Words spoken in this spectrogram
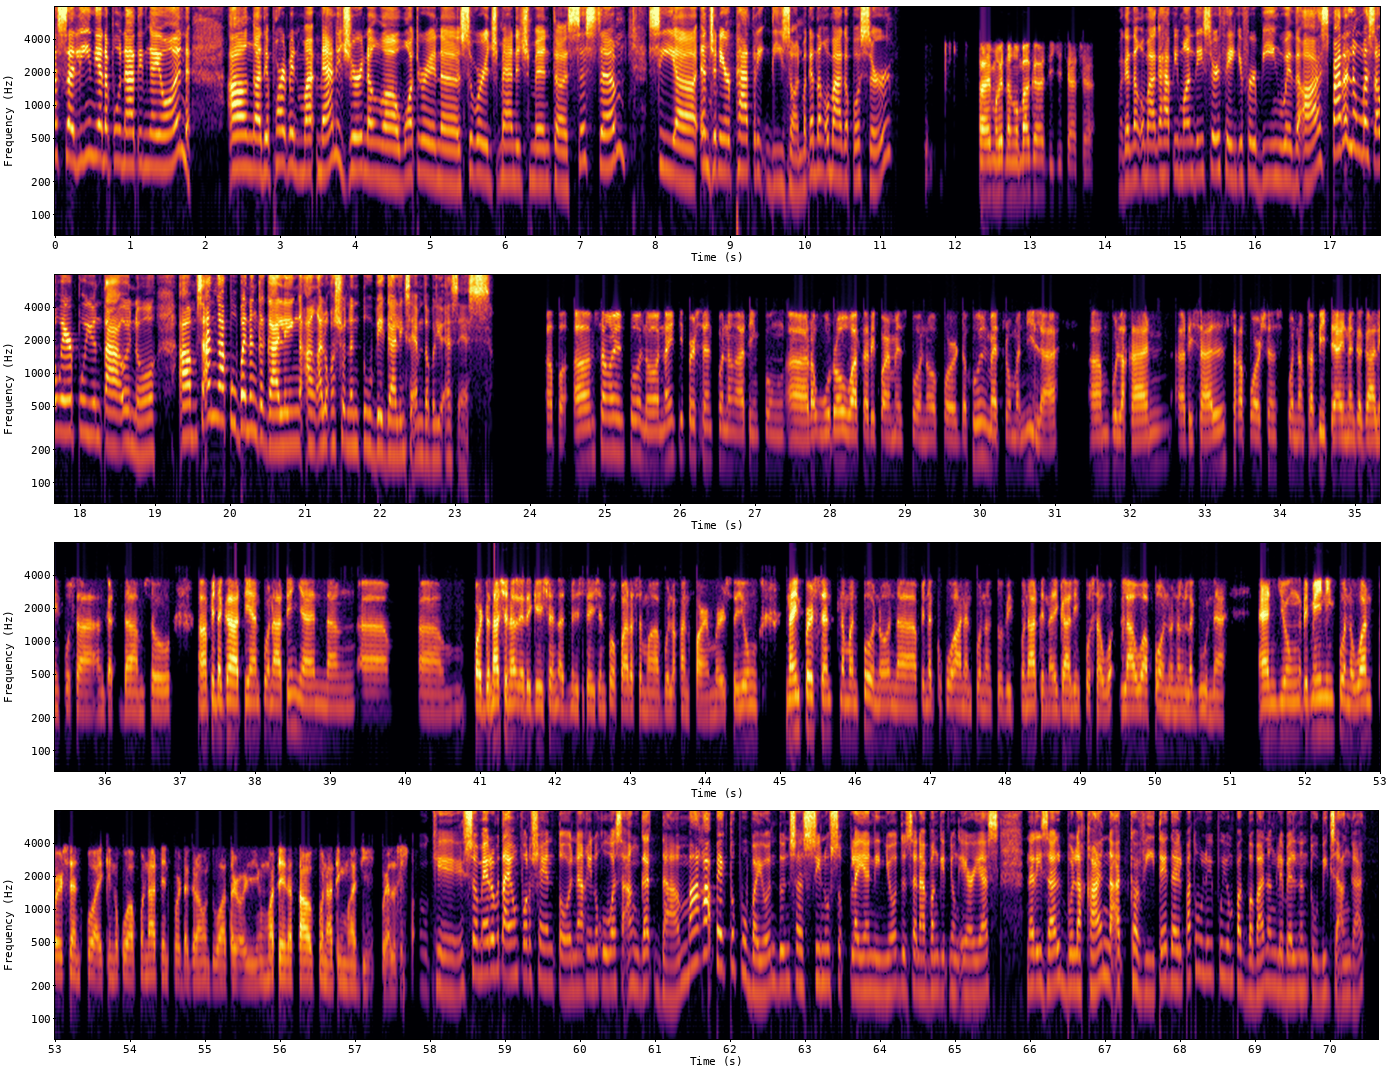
nasa linya na po natin ngayon ang uh, Department Ma- Manager ng uh, Water and uh, Sewerage Management uh, System, si uh, Engineer Patrick Dizon. Magandang umaga po, sir. Hi, magandang umaga, DJ Chacha. Magandang umaga. Happy Monday, sir. Thank you for being with us. Para lang mas aware po yung tao, no? Um, saan nga po ba nanggagaling ang alokasyon ng tubig galing sa MWSS? Opo. Um, sa ngayon po, no, 90% po ng ating pong uh, raw water requirements po no, for the whole Metro Manila, um, Bulacan, uh, Rizal, saka portions po ng Cavite ay nanggagaling po sa Angat Dam. So, uh, pinaghahatian po natin yan ng um, um, for the National Irrigation Administration po para sa mga Bulacan farmers. So yung 9% naman po no na pinagkukuhanan po ng tubig po natin ay galing po sa wa- lawa po no ng Laguna. And yung remaining po na 1% po ay kinukuha po natin for the groundwater or yung matinatawag po nating mga deep wells. Okay. So meron tayong porsyento na kinukuha sa Angat Dam. Makaka-apekto po ba yun dun sa sinusuplayan ninyo, dun sa nabanggit yung areas na Rizal, Bulacan at Cavite dahil patuloy po yung pagbaba ng level ng tubig sa Angat?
